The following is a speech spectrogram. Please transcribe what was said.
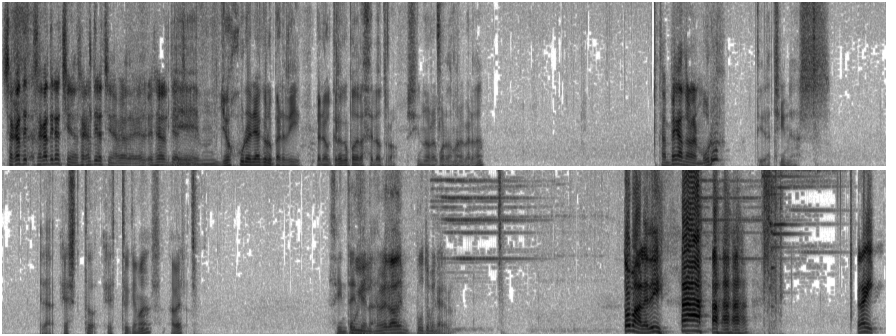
Saca, tira- saca tira china, saca el tira china, espérate, el tira Eh, china. yo juraría que lo perdí, pero creo que podré hacer otro, si no recuerdo mal, ¿verdad? ¿Están pegándole al muro? Tirachinas. Era esto, esto y qué más. A ver. Cinta y tela. no le he dado en puto milagro. ¡Toma, le di! Ven aquí.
